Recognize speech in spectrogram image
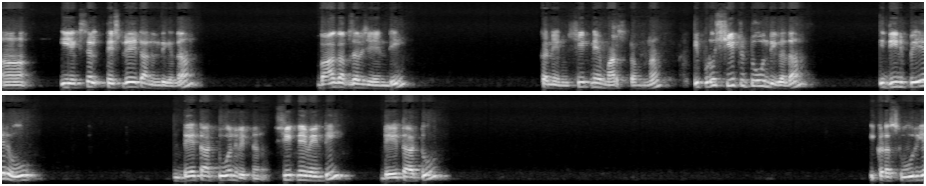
ఆ, ఈ ఎక్సెల్ టెస్ట్ డేటా అని ఉంది కదా? బాగా అబ్జర్వ్ చేయండి. ఇక్కడ నేను షీట్ నేమ్ మారుస్తా ఉన్నా. ఇప్పుడు షీట్ టూ ఉంది కదా? దీని పేరు డేటా టూ అని పెట్టినాను షీట్ నేమ్ ఏంటి? డేటా టూ ఇక్కడ సూర్య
